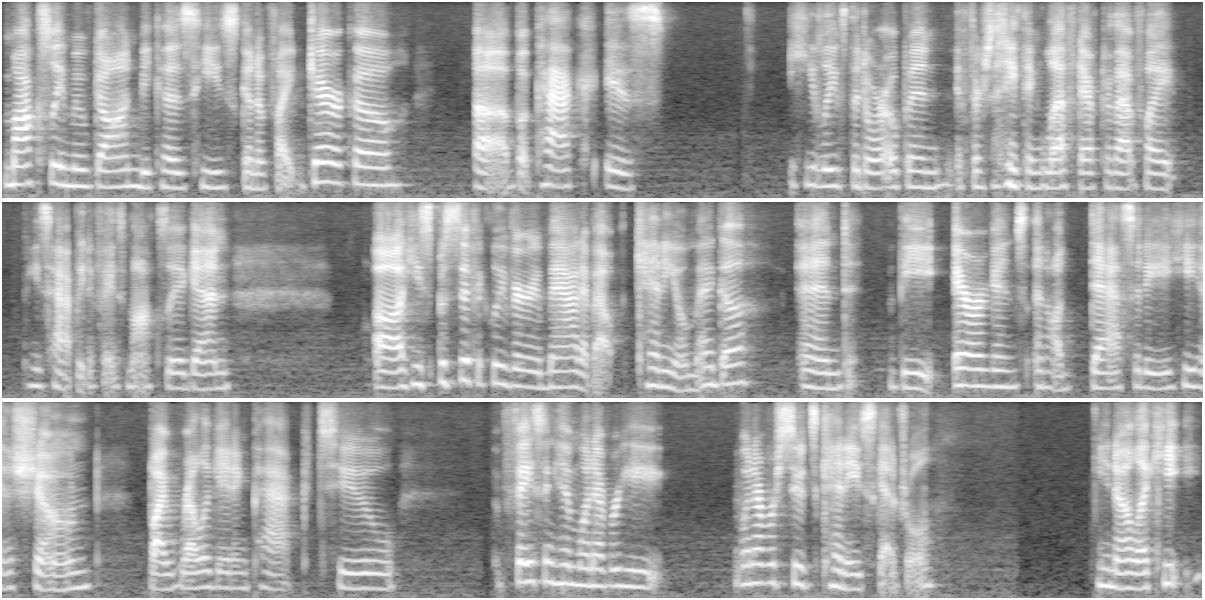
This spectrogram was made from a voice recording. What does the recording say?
Moxley moved on because he's gonna fight Jericho, uh, but Pac is he leaves the door open if there's anything left after that fight. He's happy to face Moxley again. Uh, he's specifically very mad about Kenny Omega and the arrogance and audacity he has shown by relegating Pac to facing him whenever he whenever suits Kenny's schedule. You know, like he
